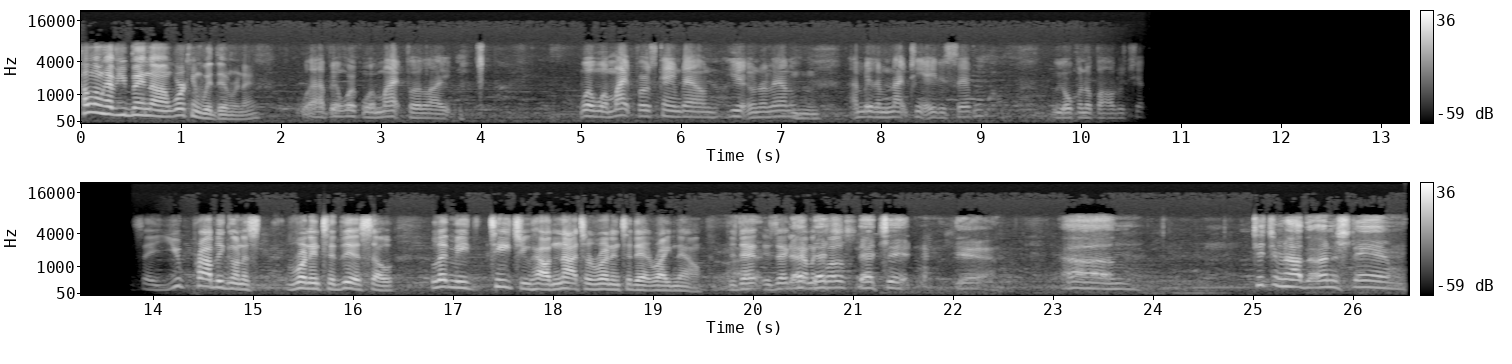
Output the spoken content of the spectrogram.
how long have you been uh, working with them, Renee? Well, I've been working with Mike for like well, when Mike first came down here in Atlanta, mm-hmm. I met him in 1987. We opened up all the check. Say you're probably going to run into this, so let me teach you how not to run into that right now. Is that is that, that kind of close? That's it. Yeah. Um, teach them how to understand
